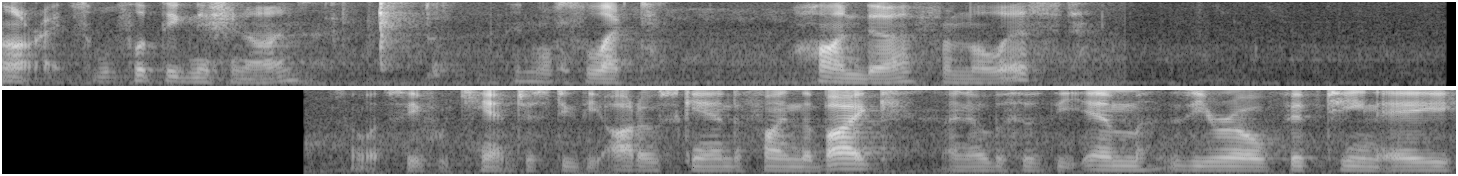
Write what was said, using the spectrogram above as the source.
All right, so we'll flip the ignition on. Then we'll select Honda from the list. So let's see if we can't just do the auto scan to find the bike. I know this is the M015A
